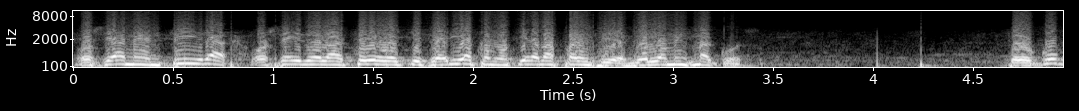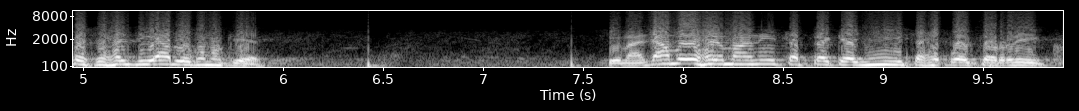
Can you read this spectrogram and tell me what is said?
o sea mentira, o sea idolatría o hechicería, como quiera va a No es la misma cosa. Preocúpese, es el diablo como quiere. Y mandamos dos hermanitas pequeñitas de Puerto Rico.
